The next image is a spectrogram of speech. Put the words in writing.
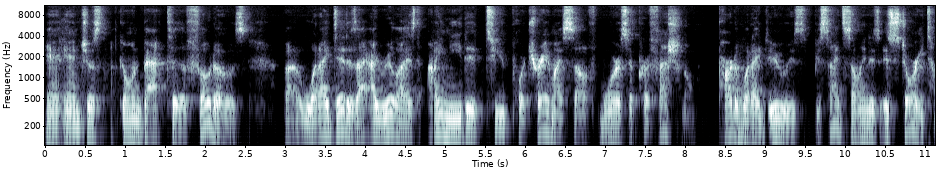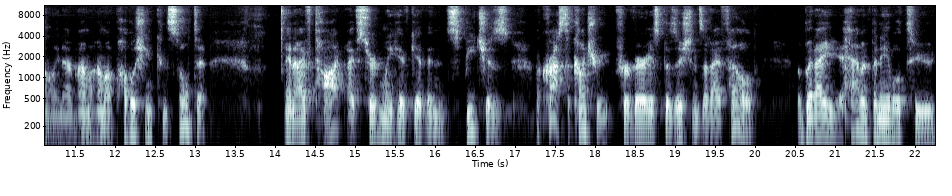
And, and just going back to the photos, uh, what I did is I, I realized I needed to portray myself more as a professional. Part of what I do is, besides selling, is, is storytelling. I'm, I'm, I'm a publishing consultant. And I've taught, I've certainly have given speeches across the country for various positions that I've held, but I haven't been able to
